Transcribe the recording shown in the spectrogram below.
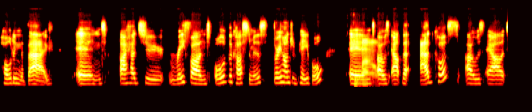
holding the bag and I had to refund all of the customers, 300 people, and wow. I was out the ad costs, I was out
